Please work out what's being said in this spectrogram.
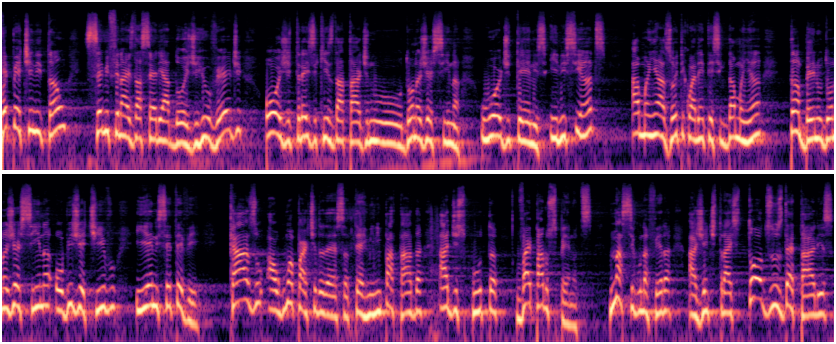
Repetindo então, semifinais da Série A2 de Rio Verde. Hoje, 3 e 15 da tarde, no Dona Gersina, World Tênis Iniciantes. Amanhã, às 8h45 da manhã, também no Dona Gersina, Objetivo e NCTV. Caso alguma partida dessa termine empatada, a disputa vai para os pênaltis. Na segunda-feira, a gente traz todos os detalhes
